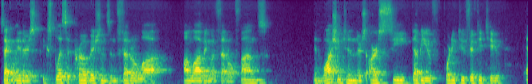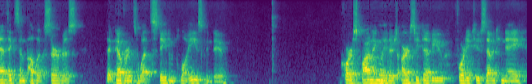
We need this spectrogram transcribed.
Secondly, there's explicit prohibitions in federal law on lobbying with federal funds. In Washington, there's RCW 4252, Ethics in Public Service, that governs what state employees can do. Correspondingly, there's RCW 4217A,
